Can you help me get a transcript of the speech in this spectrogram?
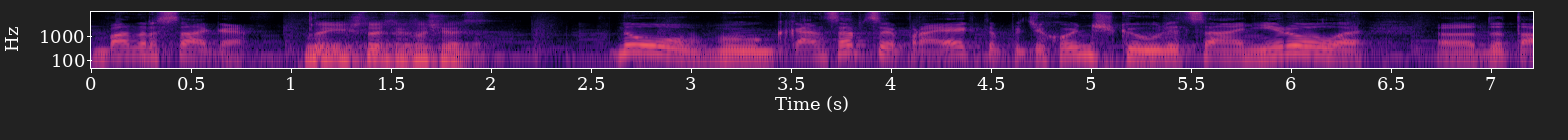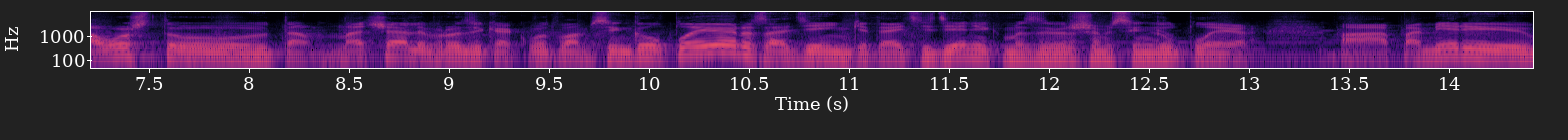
Баннер Сага. Ну и что с ним случилось? Ну, концепция проекта потихонечку эволюционировала э, до того, что там вначале вроде как вот вам синглплеер за деньги, дайте денег, мы завершим синглплеер. А по мере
